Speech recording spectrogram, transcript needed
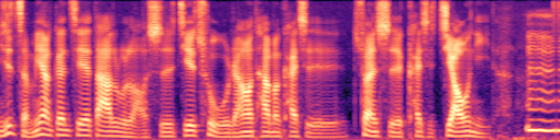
你是怎么样跟这些大陆老师接触，然后他们开始算是开始教你的？嗯，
